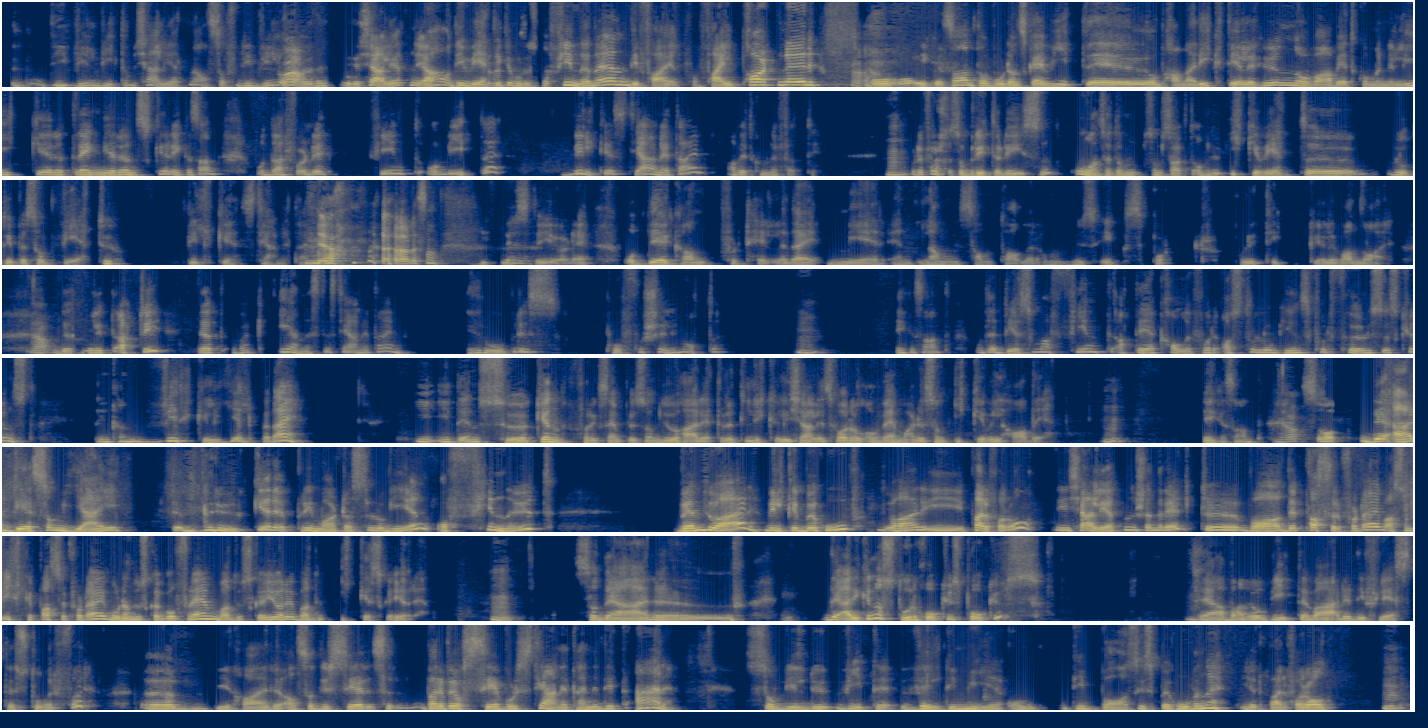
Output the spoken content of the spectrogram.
de vil vite om kjærligheten, altså. For de vil oppleve den store kjærligheten. Ja, og de vet ikke hvor du skal finne den. De feil, får feil partner. Og, og, ikke sant? og hvordan skal jeg vite om han er riktig eller hun, og hva vedkommende liker, trenger, ønsker. ikke sant? Og derfor er det fint å vite hvilke stjernetegn av vedkommende er født i. Mm. For det første så bryter det isen. Uansett om, som sagt, om du ikke vet uh, blodtype, så vet du hvilke stjernetegn. Ja, ja, det er sant. De fleste gjør det. Og det kan fortelle deg mer enn lange samtaler om musikk, sport, politikk eller hva det nå er. Ja. Det som er litt artig, det er at hvert eneste stjernetegn erobres på forskjellig måte. Mm. Ikke sant? Og det er det som er fint, at det jeg kaller for astrologiens forførelseskunst, den kan virkelig hjelpe deg i, i den søken, f.eks. som du har etter et lykkelig kjærlighetsforhold, og hvem er det som ikke vil ha det? Mm. Ikke sant? Ja. Så det er det som jeg eh, bruker primært astrologien, å finne ut hvem du er, hvilke behov du har i parforhold, i kjærligheten generelt, eh, hva det passer for deg, hva som ikke passer for deg, hvordan du skal gå frem, hva du skal gjøre, hva du ikke skal gjøre. Mm. Så det er eh, Det er ikke noe stor hokus pokus. Det er bare å vite hva er det de fleste står for. vi De har, altså du ser, bare ved å se hvor stjernetegnet ditt er, så vil du vite veldig mye om de basisbehovene i et parforhold. Mm.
